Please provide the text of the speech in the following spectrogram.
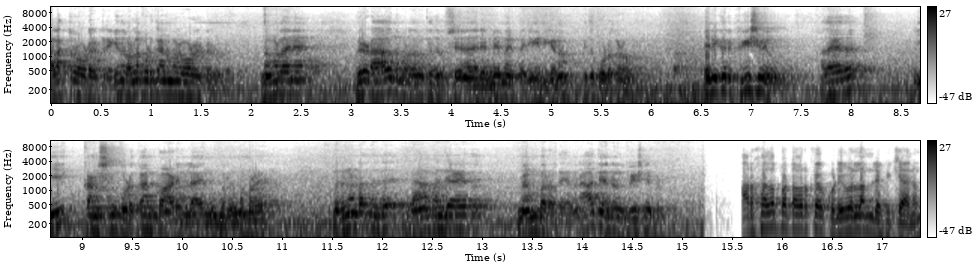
കളക്ടർ ഓർഡർ ഇട്ടിരിക്കുന്നു. വെള്ളം കൊടുക്കാൻ നമ്മൾ ഓർഡർ ഇട്ടിട്ടുണ്ട്. നമ്മളതിനെ ഇവരോടാകുന്ന പറഞ്ഞാൽ നമുക്കിത് രമ്യമായി പരിഹരിക്കണം ഇത് കൊടുക്കണം. എനിക്കൊരു ഭീഷണി വന്നു അതായത് ഈ കണക്ഷൻ കൊടുക്കാൻ പാടില്ല എന്ന് പറഞ്ഞു നമ്മുടെ നെടുങ്കണ്ടത്തിന്റെ ഗ്രാമപഞ്ചായത്ത് മെമ്പർ അദ്ദേഹം ആദ്യം എന്നെ ഭീഷണിപ്പെട്ടു. അർഹതപ്പെട്ടവർക്ക് കുടിവെള്ളം ലഭിക്കാനും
